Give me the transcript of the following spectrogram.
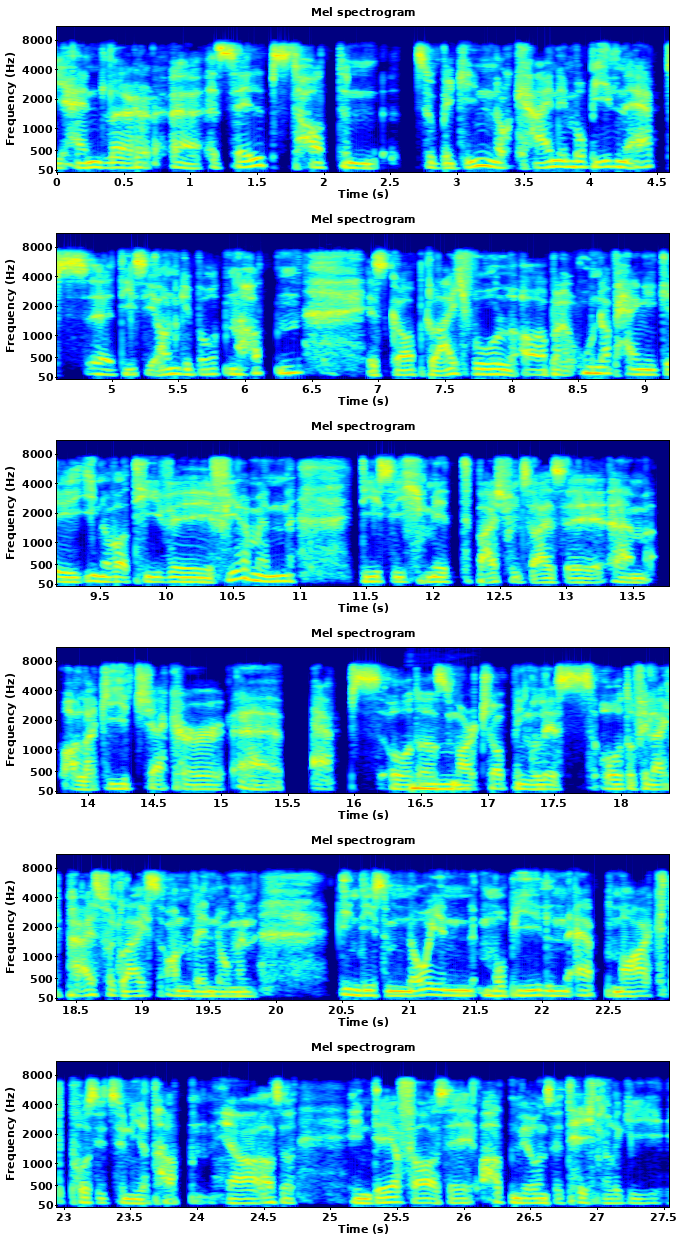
die Händler äh, selbst hatten zu Beginn noch keine mobilen Apps, äh, die sie angeboten hatten. Es gab gleichwohl aber unabhängige, innovative Firmen, die sich mit beispielsweise ähm, Allergiechecker äh, Apps oder mhm. Smart Shopping Lists oder vielleicht Preisvergleichsanwendungen in diesem neuen mobilen App-Markt positioniert hatten. Ja, also in der Phase hatten wir unsere Technologie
